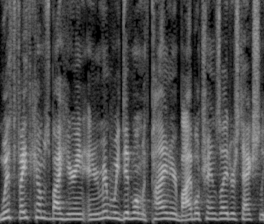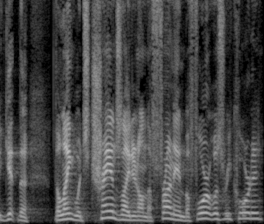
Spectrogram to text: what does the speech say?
with Faith Comes by Hearing. And remember, we did one with Pioneer Bible translators to actually get the, the language translated on the front end before it was recorded.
